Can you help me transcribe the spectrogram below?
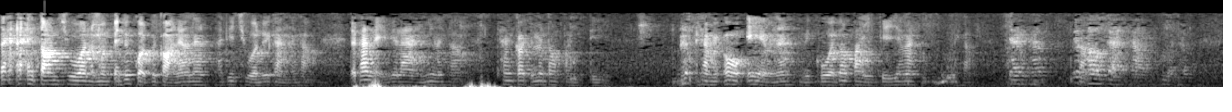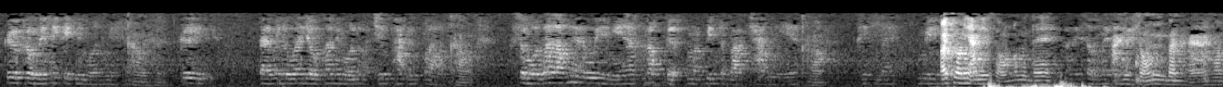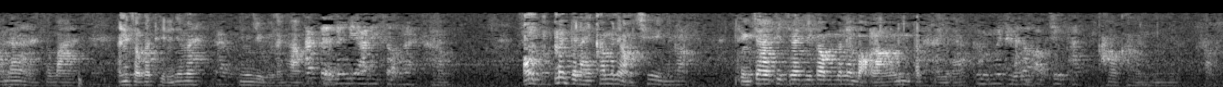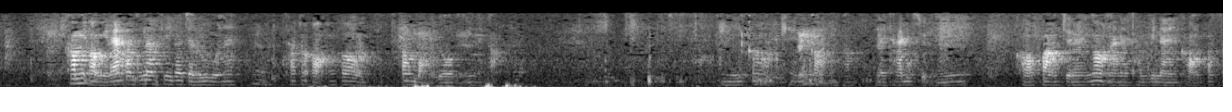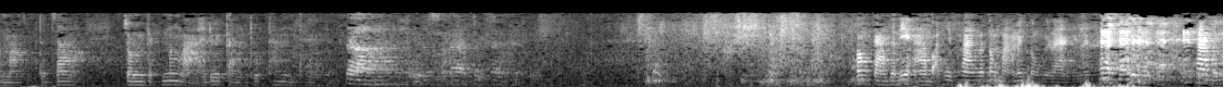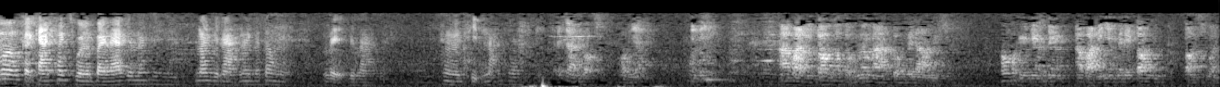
แต่ไอตอนชวนมันเป็นทุกกฎไปก่อนแล้วนะที่ชวนด้วยกันนะครับ แต่ถ้าไหนเวลาอย่างนี้นะครับ ท่านก็จะไม่ต้องไปตีทำให้โอ้เอ๋นะหรือกลัวต้องไปตีใช่ไหมนะครับใช่ครับเรื่องเอาการถามเหมือนครับ คือตรงนี้ให้กิจนิมนต์ไงครับคือแต่ไม่รู้ว่าโยมเขานิมนต์ชื่อพัดหรือเปล่าครับสมมติว่าเราไม่รู้อย่างนี้ครับเราเกิดมาบินตบาทชันอย่างนี้ผิดไหมเอช่วงนี้อันนี้สองก็มันได้อันนี้สองมีปัญหาครับหน้าสบายอันนี้สองกระถินใช่ไหม ยังอยู่นะครับ ถ้าเกิดไม่มีอันนี้สองนะครับอ๋อไม่เป็นไรครับไม่ได้ออกชื่อนะครับ ถึงเจ้าที่เจ้าที่เขาไม่ได้บอกเราไม่มีปัญหาอยู่แล้วคือไม่ถือว่าออกชื่อพัดเขาเขาเขาไม่ออกอยู่แล้วตอนเจ้าหน้าที่ก็จะรู้นะถ้ถ้าเขาออกเขาก็ต้องบอกโยมนี่นะครับอันนี้ก็แค่นี้ก่อนนะครับ ในท้ายที่สุดนี้ ขอความเจริญงอกงามในธรรมวินัยของพระสัมมาสัมพุทธเจ้า จงมีแก่ท่านทั้งหลายด้วยกันทุกท่านเถิดสาธุสาธุสาธุต้องการจะเรียกอาบัตให้พลาดก็ต้องมาไม่ตรงเวลานะถ้าสมมติว่าเกิดการชักชวนไปแล้วใช่ไหมนั่นเวลานั่นก็ต้องเลทเวลาให้มันผิดนัดใช่ไหมอาจารย์บอกบอกอย่างนี้อาบัตนี้ต้องถ้าสมมติว่ามาตรงเวลาเลยคือยังยังอาบัตนี้ยังไม่ได้ต้องตอนชวน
